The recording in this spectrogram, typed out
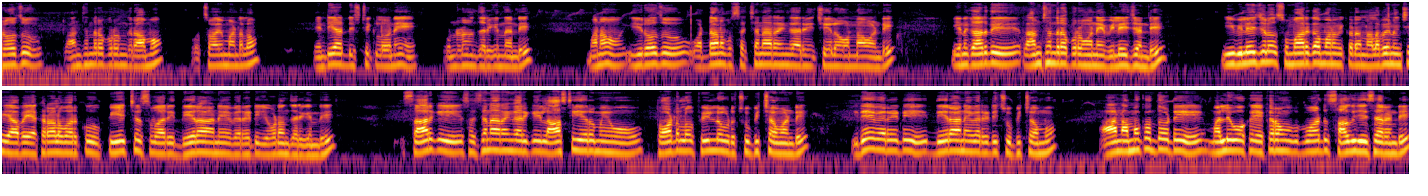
ఈరోజు రామచంద్రపురం గ్రామం ఉత్సవాయి మండలం ఎన్టీఆర్ డిస్టిక్లోనే ఉండడం జరిగిందండి. మనం ఈరోజు వడ్డానపు సత్యనారాయణ గారి చేలో ఉన్నామండి. ఈయన గారిది రామచంద్రపురం అనే విలేజ్ అండి. ఈ విలేజ్లో సుమారుగా మనం ఇక్కడ నలభై నుంచి యాభై ఎకరాల వరకు పిహెచ్ఎస్ వారి దీరా అనే వెరైటీ ఇవ్వడం జరిగింది. సార్కి సత్యనారాయణ గారికి లాస్ట్ ఇయర్ మేము తోటలో ఫీల్డ్లో ఒకటి చూపించామండి. ఇదే వెరైటీ దీరా అనే వెరైటీ చూపించాము. ఆ నమ్మకంతో మళ్ళీ ఒక ఎకరం పాటు సాగు చేశారండి.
